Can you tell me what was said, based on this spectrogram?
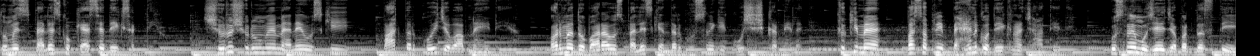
तुम इस पैलेस को कैसे देख सकती हो? शुरू शुरू में मैंने उसकी बात पर कोई जवाब नहीं दिया और मैं दोबारा उस पैलेस के अंदर घुसने की कोशिश करने लगी, क्योंकि मैं बस अपनी बहन को देखना चाहती थी। उसने मुझे ज़बरदस्ती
